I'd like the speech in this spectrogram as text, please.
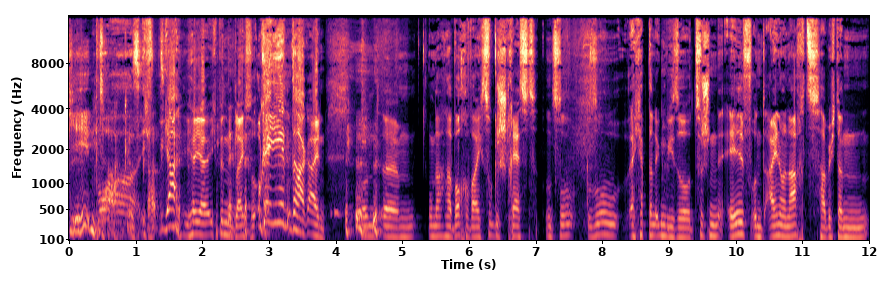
jeden Boah, Tag. Ich, ja, ja, ja, ich bin gleich so, okay, jeden Tag ein. Und, ähm, und nach einer Woche war ich so gestresst und so, so, ich habe dann irgendwie so zwischen elf und ein Uhr nachts habe ich dann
